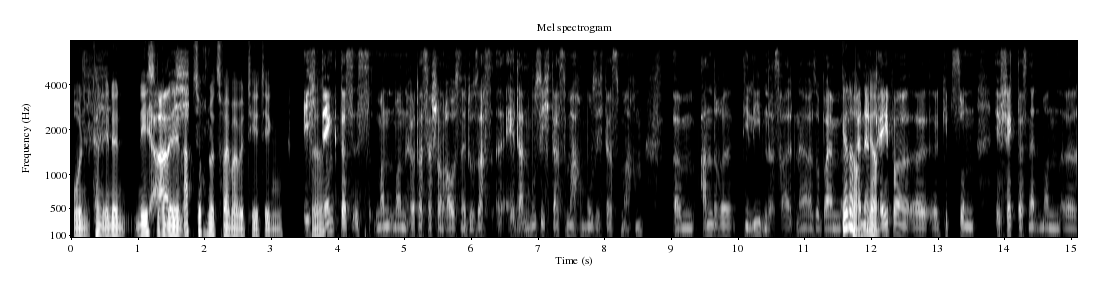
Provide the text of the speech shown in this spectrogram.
und kann in der nächsten Ja, Runde den Abzug nur zweimal betätigen. Ich Ja. denke, das ist, man, man hört das ja schon raus, ne? Du sagst, äh, ey, dann muss ich das machen, muss ich das machen. Ähm, andere, die lieben das halt, ne? Also beim äh, Genau, Pen and ja. Paper äh, gibt es so einen Effekt, das nennt man äh,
